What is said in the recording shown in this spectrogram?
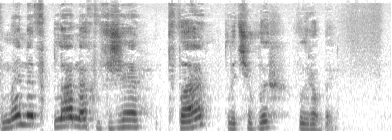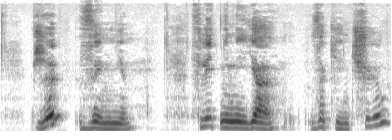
В мене в планах вже два плечових вироби. Вже зимні. З літніми я закінчую.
